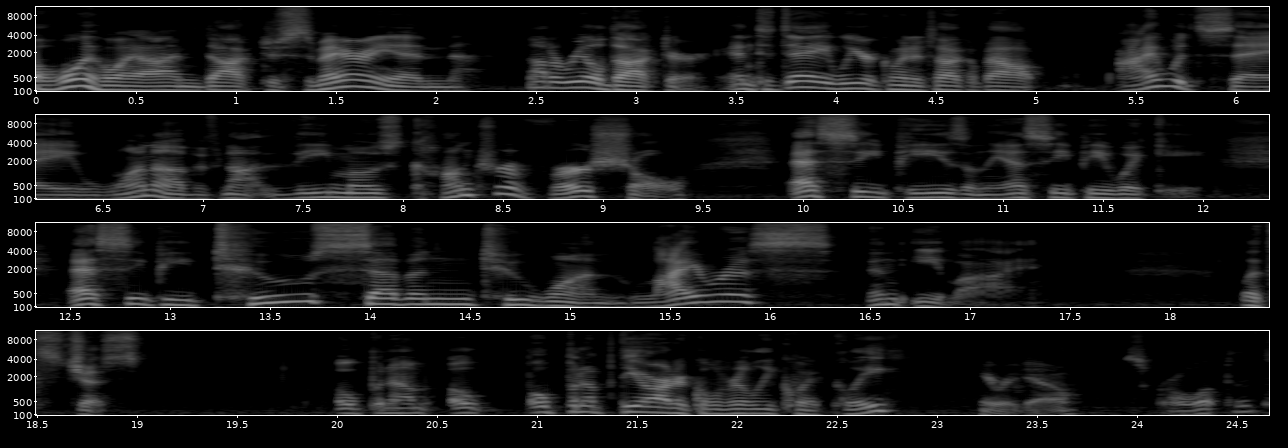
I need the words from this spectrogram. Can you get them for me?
Ahoy hoy, I'm Dr. Sumerian, not a real doctor, and today we are going to talk about, I would say, one of, if not the most controversial SCPs on the SCP Wiki. SCP 2721, Lyris and Eli. Let's just open up op- open up the article really quickly. Here we go. Scroll up to the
